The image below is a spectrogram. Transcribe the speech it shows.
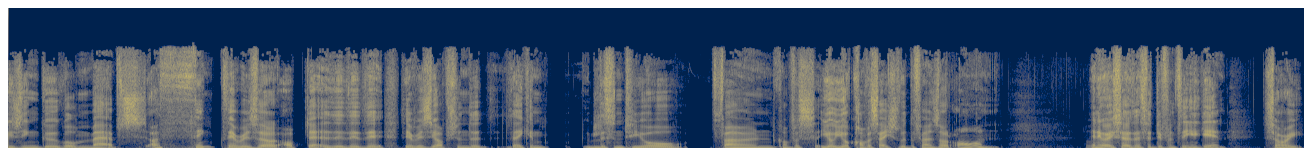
using Google Maps, I think there is a opt uh, there, there, there- there is the option that they can listen to your phone conversa- your your conversations with the phone's not on. Anyway, so that's a different thing again. Sorry,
